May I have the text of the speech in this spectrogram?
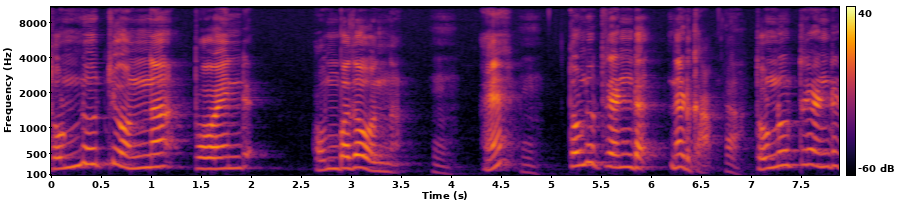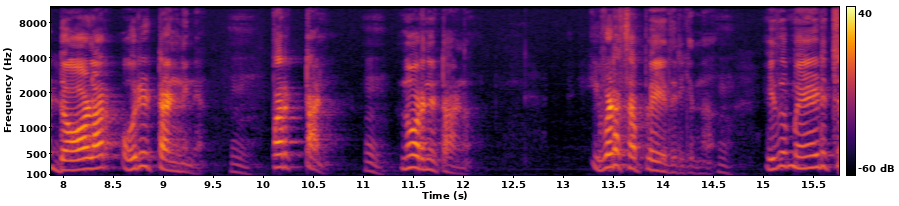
തൊണ്ണൂറ്റി ഒന്ന് പോയിന്റ് ഒമ്പത് ഒന്ന്. ഏ? തൊണ്ണൂറ്റി രണ്ട് എന്നെടുക്കാം തൊണ്ണൂറ്റി രണ്ട് ഡോളർ ഒരു ടണ്ണിന്. പെർ ടൺ എന്ന് പറഞ്ഞിട്ടാണ് ഇവിടെ സപ്ലൈ ചെയ്തിരിക്കുന്നത്. ഇത് മേടിച്ച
